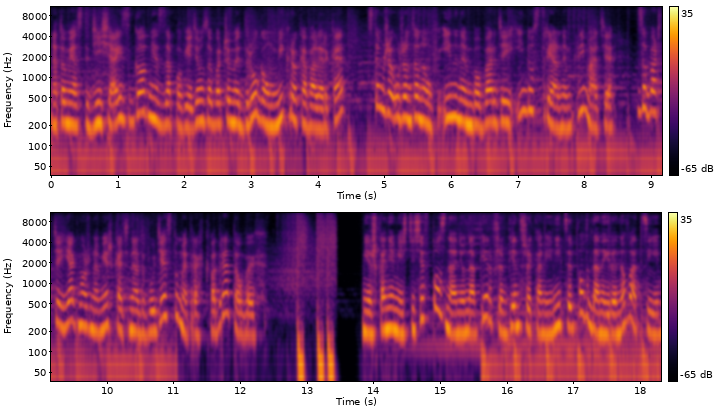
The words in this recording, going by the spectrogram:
Natomiast dzisiaj, zgodnie z zapowiedzią, zobaczymy drugą mikrokawalerkę, z tym, że urządzoną w innym, bo bardziej industrialnym klimacie. Zobaczcie, jak można mieszkać na 20 metrach kwadratowych. Mieszkanie mieści się w Poznaniu na pierwszym piętrze kamienicy poddanej renowacji.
